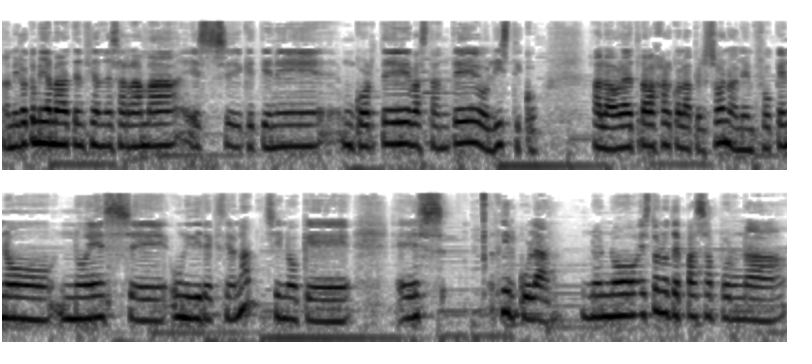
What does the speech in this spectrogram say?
a mí lo que me llama la atención de esa rama es eh, que tiene un corte bastante holístico a la hora de trabajar con la persona. El enfoque no, no es eh, unidireccional, sino que es circular no, no, esto no te pasa por una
